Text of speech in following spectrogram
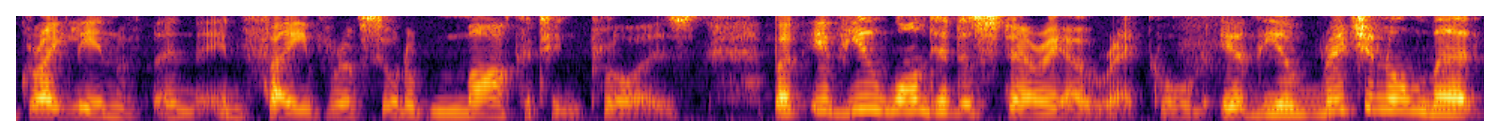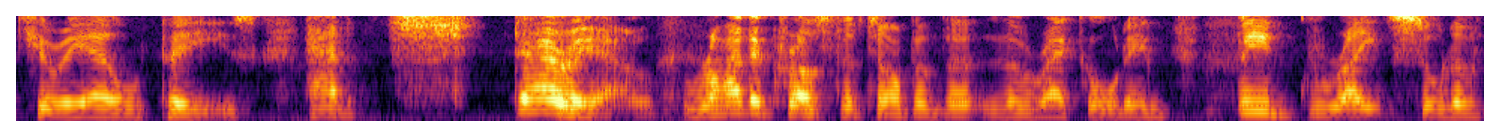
greatly in, in, in favour of sort of marketing ploys, but if you wanted a stereo record, the original Mercury LPs had stereo right across the top of the, the record in big, great sort of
